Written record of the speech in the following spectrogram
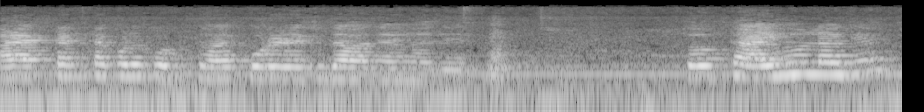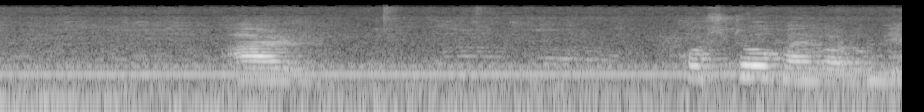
আর একটা একটা করে করতে হয়, করে রেখে দেওয়া যায় না যেহেতু। তো টাইমও লাগে, আর কষ্টও হয় গরমে।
